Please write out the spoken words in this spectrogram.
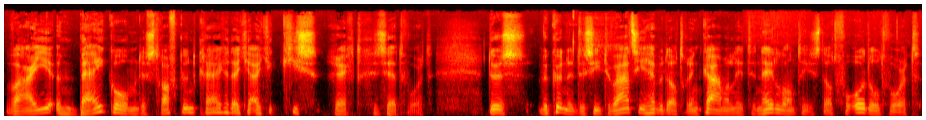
waar je een bijkomende straf kunt krijgen dat je uit je kiesrecht gezet wordt. Dus we kunnen de situatie hebben dat er een Kamerlid in Nederland is dat veroordeeld wordt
